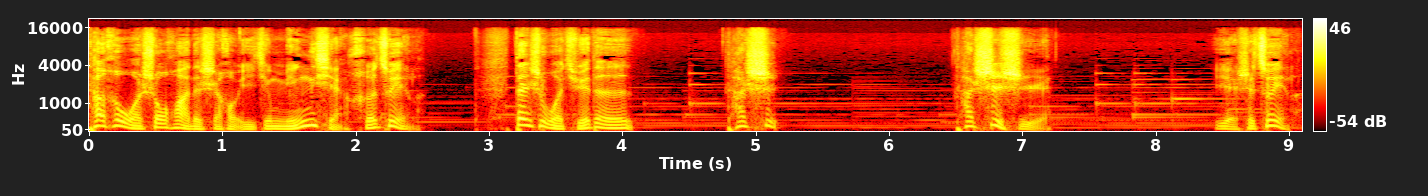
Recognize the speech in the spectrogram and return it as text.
他和我说话的时候已经明显喝醉了，但是我觉得他是，他是诗人，也是醉了。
